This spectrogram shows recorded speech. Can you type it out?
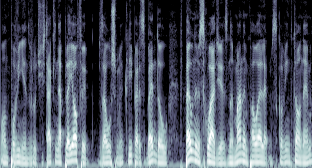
on powinien wrócić, tak? I na playoffy, załóżmy, Clippers będą w pełnym składzie z Normanem Powellem, z Covingtonem,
